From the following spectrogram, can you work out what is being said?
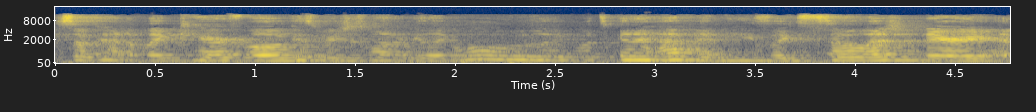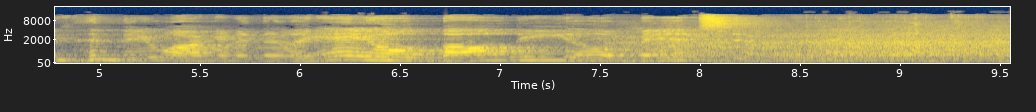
so kind of like careful because we just want to be like, oh, like what's gonna happen? He's like so legendary. And then they walk in and they're like, hey, old baldy, old bitch.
